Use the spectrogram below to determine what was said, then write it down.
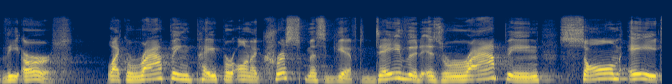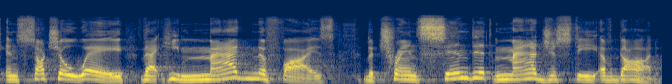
the earth. Like wrapping paper on a Christmas gift, David is wrapping Psalm 8 in such a way that he magnifies the transcendent majesty of God.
